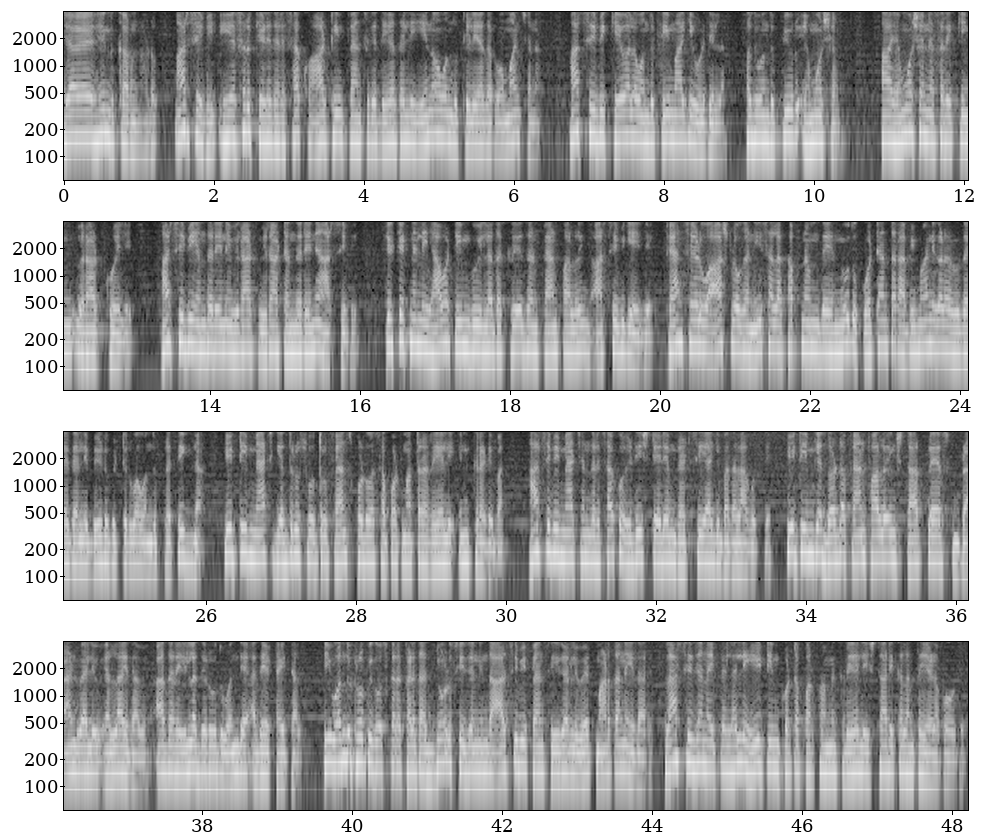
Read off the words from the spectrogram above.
ಜಯ ಹಿಂದ್ ಕರುನಾಡು. R C B ಈ ಹೆಸರು ಕೇಳಿದರೆ ಸಾಕು, ಆ ಟೀಮ್ ಫ್ಯಾನ್ಸ್ಗೆ ದೇಹದಲ್ಲಿ ಏನೋ ಒಂದು ತಿಳಿಯದ ರೋಮಾಂಚನ. ಆರ್ ಸಿ ಬಿ ಕೇವಲ ಒಂದು ಟೀಮ್ ಆಗಿ ಉಳಿದಿಲ್ಲ, ಅದು ಒಂದು ಪ್ಯೂರ್ ಎಮೋಷನ್. ಆ ಎಮೋಷನ್ ಹೆಸರೇ king Virat Kohli. R C B ಎಂದರೇನೆ Virat Virat ಎಂದರೇನೆ ಆರ್ ಸಿ ಬಿ ಕ್ರಿಕೆಟ್ನಲ್ಲಿ ಯಾವ ಟೀಮ್ಗೂ ಇಲ್ಲದ craze and fan following R C ಬಿಗೆ ಇದೆ. ಫ್ಯಾನ್ಸ್ ಹೇಳುವ ಆ ಸ್ಲೋಗನ್ ಈ ಸಲ ಕಪ್ ನಮ್ದೆ ಎನ್ನುವುದು ಕೋಟ್ಯಾಂತರ ಅಭಿಮಾನಿಗಳ ಹೃದಯದಲ್ಲಿ ಬೀಡು ಬಿಟ್ಟಿರುವ ಒಂದು ಪ್ರತಿಜ್ಞ. ಈ ಟೀಮ್ ಮ್ಯಾಚ್ ಗೆದ್ರು ಸೋತ್ರು ಫ್ಯಾನ್ಸ್ ಕೊಡುವ ಸಪೋರ್ಟ್ ಮಾತ್ರ really incredible. R C B match ಎಂದರೆ ಸಾಕು, ಇಡೀ ಸ್ಟೇಡಿಯಂ ರೆಡ್ ಸಿ ಆಗಿ ಬದಲಾಗುತ್ತೆ. ಈ ಟೀಮ್ಗೆ ದೊಡ್ಡ fan following star players, brand value ಎಲ್ಲ ಇದಾವೆ. ಆದರೆ ಇಲ್ಲದಿರುವುದು ಒಂದೇ ಅದೇ ಟೈಟಲ್. ಈ ಒಂದು ಟ್ರೋಫಿಗೋಸ್ಕರ ಕಳೆದ ಹದಿನೇಳು ಸೀಸನ್ನಿಂದ R C B fans eagerly wait ಮಾಡ್ತಾನೆ ಇದ್ದಾರೆ. Last season I P L ಅಲ್ಲಿ ಈ ಟೀಮ್ ಕೊಟ್ಟ ಪರ್ಫಾರ್ಮೆನ್ಸ್ ರಿಯಲಿ ಹಿಸ್ಟಾರಿಕಲ್ ಅಂತ ಹೇಳಬಹುದು.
